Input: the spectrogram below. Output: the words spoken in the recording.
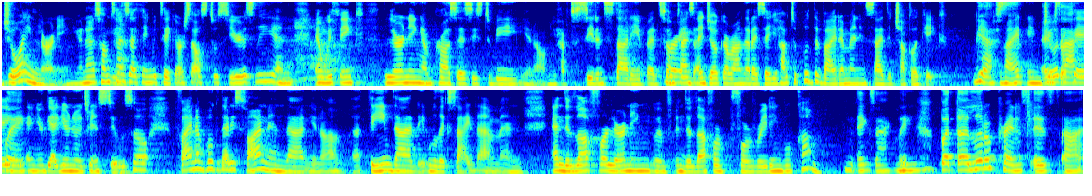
joy in learning. You know, sometimes Yeah. I think we take ourselves too seriously and and we think learning and process is to be, you know, you have to sit and study. But sometimes Right. I joke around that I say you have to put the vitamin inside the chocolate cake Yes. right? Enjoy exactly. the cake and you get your nutrients too. So find a book that is fun and that, you know, a theme that it will excite them and and the love for learning and the love for, for reading will come. Exactly. Mm-hmm. But the Little Prince is uh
